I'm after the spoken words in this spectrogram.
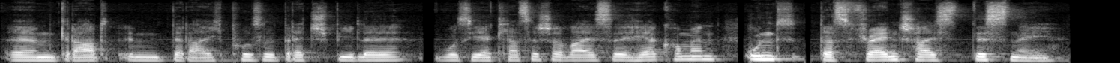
ähm, gerade im Bereich Puzzle-Brettspiele, wo sie ja klassischerweise herkommen, und das Franchise Disney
